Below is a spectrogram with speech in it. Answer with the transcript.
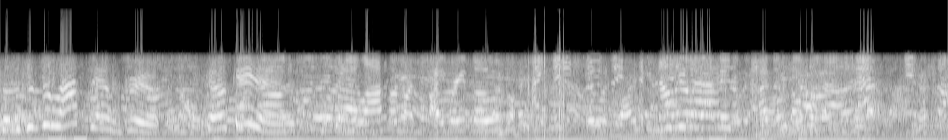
So this is the lap dance group. Okay then. When I laugh, I'm on vibrate mode. I didn't do the technology been talking about. That is the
